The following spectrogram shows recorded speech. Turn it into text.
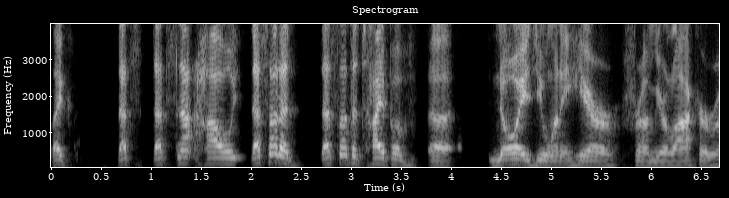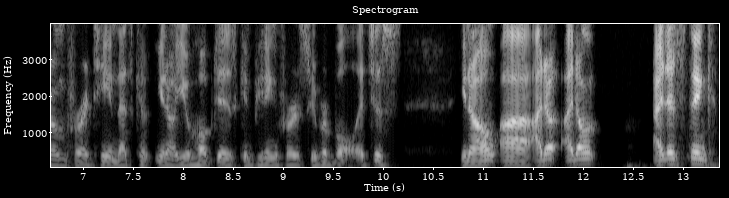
like that's that's not how that's not a that's not the type of uh, noise you want to hear from your locker room for a team that's you know you hoped is competing for a Super Bowl. It's just you know uh, I don't I don't I just think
